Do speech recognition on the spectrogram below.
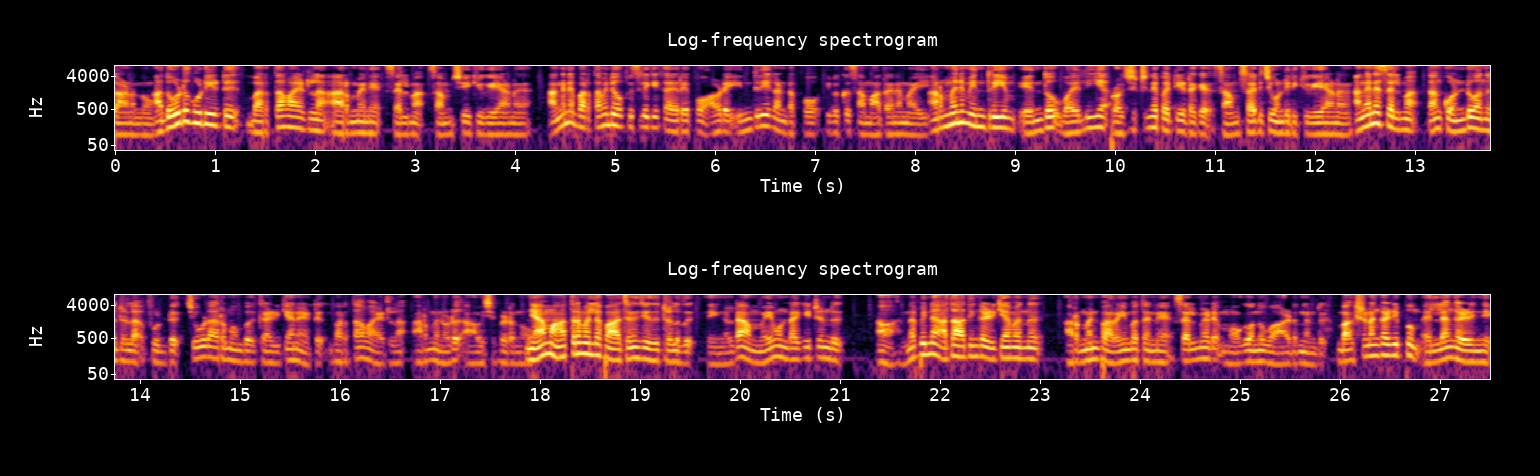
കാണുന്നു. അതോടുകൂടിയിട്ട് ഭർത്താവായിട്ടുള്ള അർമനെ സെൽമ സംശയിക്കുകയാണ്. അങ്ങനെ ഭർത്താവിന്റെ ഓഫീസിലേക്ക് കയറിയപ്പോ അവിടെ ഇന്ദ്രിയെ കണ്ടപ്പോ ഇവക്ക് സമാധാനമായി. അർമനും ഇന്ദ്രിയും എന്തോ വലിയ പ്രൊജക്ടിനെ പറ്റിയിട്ടൊക്കെ സംസാരിച്ചു കൊണ്ടിരിക്കുകയാണ്. അങ്ങനെ സെൽമ താൻ കൊണ്ടുവന്നിട്ടുള്ള ഫുഡ് ചൂടാറും മുമ്പ് കഴിക്കാനായിട്ട് ഭർത്താവായിട്ടുള്ള അർമനോട് ആവശ്യപ്പെടുന്നു. ഞാൻ മാത്രമല്ല പാചകം ചെയ്തിട്ടുള്ളത് നിങ്ങളുടെ അമ്മയും ഉണ്ടാക്കിയിട്ടുണ്ട്. ആ എന്നാ പിന്നെ അത് ആദ്യം കഴിക്കാമെന്ന് അർമൻ പറയുമ്പോൾ തന്നെ സൽമയുടെ മുഖം ഒന്ന് വാടുന്നുണ്ട്. ഭക്ഷണം കഴിപ്പും എല്ലാം കഴിഞ്ഞ്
